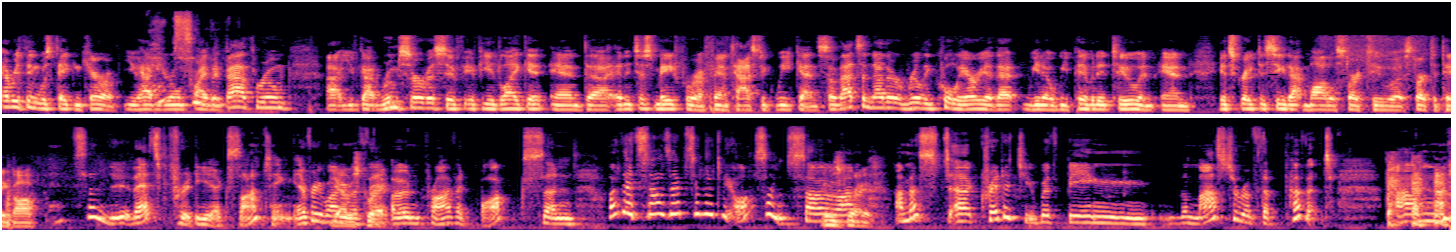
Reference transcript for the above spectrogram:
everything was taken care of you have your own private bathroom uh, you've got room service if, if you'd like it and uh, and it just made for a fantastic weekend so that's another really cool area that you know we pivoted to and and it's great to see that model start to uh, start to take off Absolutely. That's pretty exciting. Everyone yeah, with great. their own private box. And oh, that sounds absolutely awesome. So um, I must uh, credit you with being the master of the pivot. Um,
